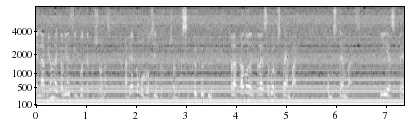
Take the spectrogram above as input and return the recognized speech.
el avión le cabían 50 personas, había como 200 personas tratando de entrar a ese vuelo, stand-by, como stand-bys. Y este,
